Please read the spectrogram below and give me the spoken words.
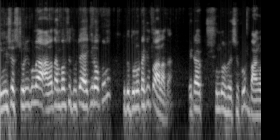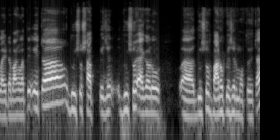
ইংলিশের স্টোরিগুলো আলাদা, আমি ভাবছি দুইটা একই রকম, কিন্তু দুটোটা কিন্তু আলাদা। এটা সুন্দর হয়েছে খুব বাংলা, এটা বাংলাতে। এটা দুইশো সাত পেজের, দুইশো এগারো দুইশো বারো পেজের মতো এটা।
